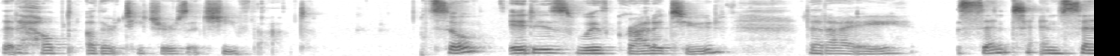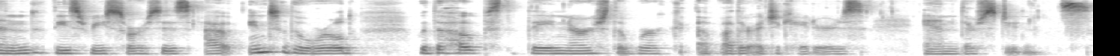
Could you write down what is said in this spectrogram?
that helped other teachers achieve that. So it is with gratitude that I sent and send these resources out into the world with the hopes that they nourish the work of other educators and their students.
